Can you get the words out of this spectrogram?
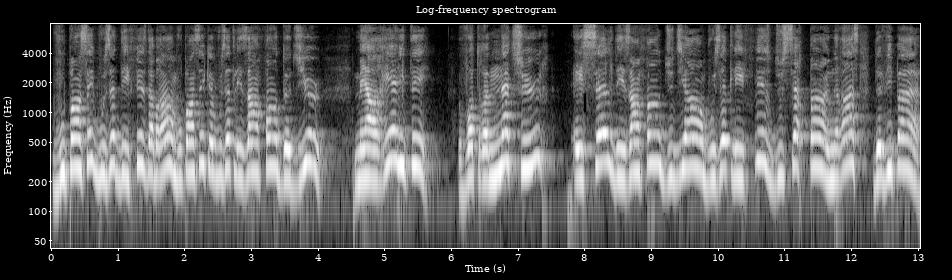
Vous pensez que vous êtes des fils d'Abraham, vous pensez que vous êtes les enfants de Dieu, mais en réalité, votre nature est celle des enfants du diable. Vous êtes les fils du serpent, une race de vipères.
